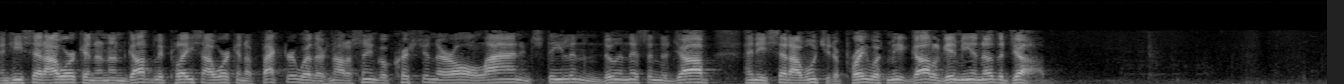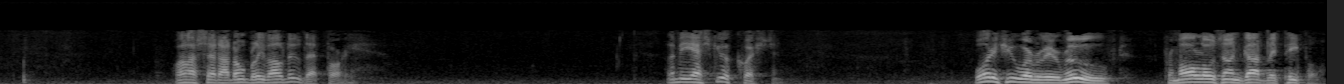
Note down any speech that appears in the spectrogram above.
and he said, I work in an ungodly place. I work in a factory where there's not a single Christian. They're all lying and stealing and doing this in the job. And he said, I want you to pray with me. God will give me another job. Well, I said, I don't believe I'll do that for you. Let me ask you a question. What if you were removed from all those ungodly people?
